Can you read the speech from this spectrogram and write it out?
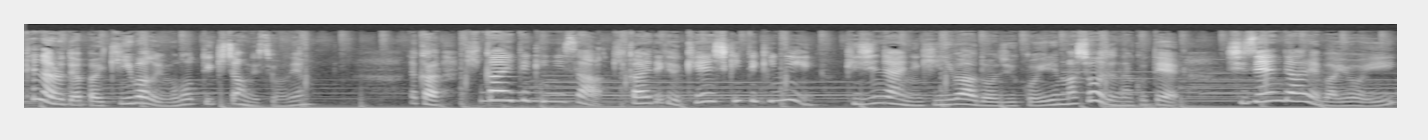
てなるとやっぱりキーワードに戻ってきちゃうんですよね。だから機械的にさ機械的で形式的に記事内にキーワードを10個入れましょうじゃなくて自然であれば良い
